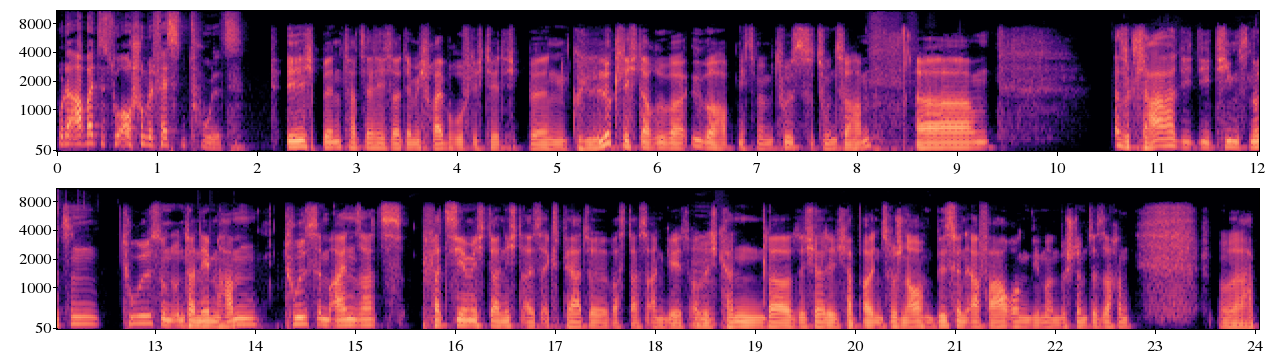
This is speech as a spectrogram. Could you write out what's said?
oder arbeitest du auch schon mit festen Tools? Ich bin tatsächlich, seitdem ich freiberuflich tätig bin, glücklich darüber, überhaupt nichts mehr mit Tools zu tun zu haben. Ähm, also klar, die, die Teams nutzen Tools und Unternehmen haben Tools im Einsatz, platziere mich da nicht als Experte, was das angeht. Also mhm. ich kann da sicherlich, ich habe inzwischen auch ein bisschen Erfahrung, wie man bestimmte Sachen oder habe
